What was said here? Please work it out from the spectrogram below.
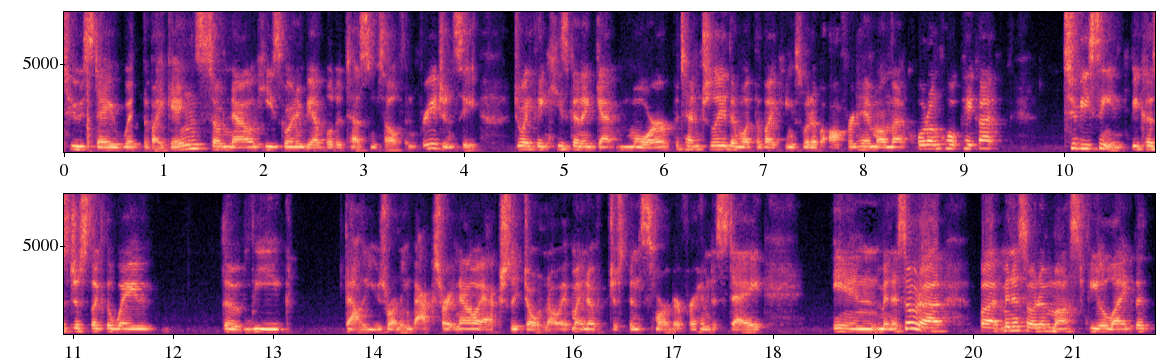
to stay with the Vikings. So now he's going to be able to test himself in free agency. Do I think he's going to get more potentially than what the Vikings would have offered him on that quote unquote pay cut? To be seen, because just like the way the league values running backs right now, I actually don't know. It might have just been smarter for him to stay in Minnesota, but Minnesota must feel like that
